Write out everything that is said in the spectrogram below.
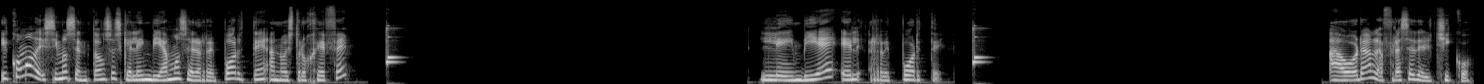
¿Y cómo decimos entonces que le enviamos el reporte a nuestro jefe? Le envié el reporte. Ahora la frase del chico.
